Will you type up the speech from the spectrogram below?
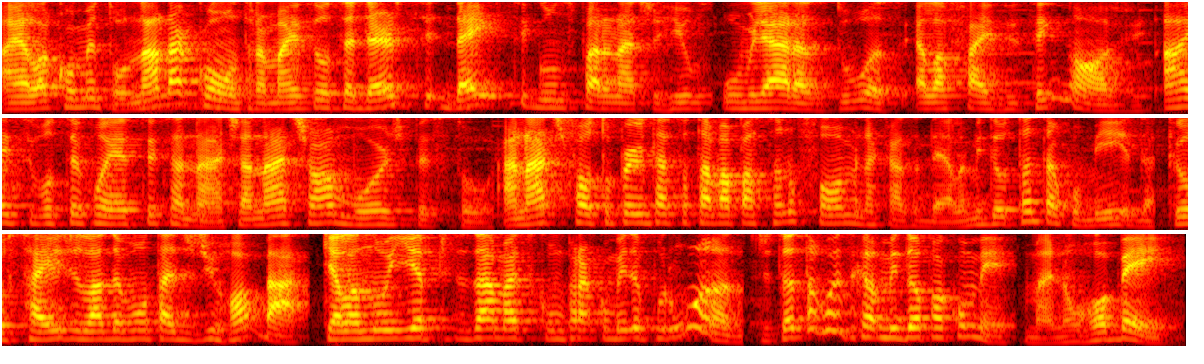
Aí ela comentou, nada contra, mas se você der 10 segundos para a Nath Hills humilhar as duas, ela faz isso em 9. Ai, se você conhecesse a Nath, a Nath é um amor de pessoa. A Nath faltou perguntar se eu tava passando fome na casa dela. Me deu tanta comida que eu saí de lá da vontade de roubar. Que ela não ia precisar mais comprar comida por um ano. De tanta coisa que ela me deu para comer. Mas não roubei.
